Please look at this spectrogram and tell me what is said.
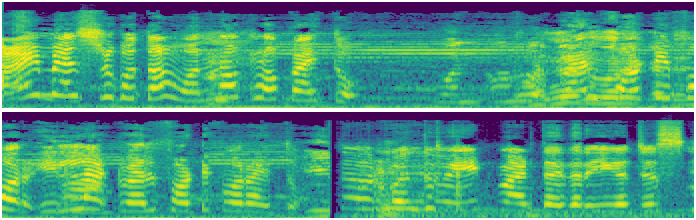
ಟೈಮ್ ಎಷ್ಟು ಗೊತ್ತಾ? ಒನ್ ಓ ಕ್ಲಾಕ್ ಆಯ್ತು ಟ್ವೆಲ್ ಫಾರ್ಟಿ ಫೋರ್ ಇಲ್ಲ ಟ್ವೆಲ್ ಫಾರ್ಟಿ ಫೋರ್ ಆಯ್ತು. ಅವ್ರು ಬಂದು ವೇಟ್ ಮಾಡ್ತಾ ಇದಾರೆ ಈಗ ಜಸ್ಟ್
